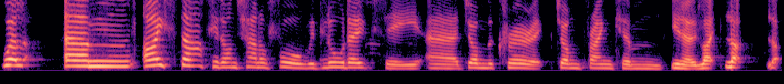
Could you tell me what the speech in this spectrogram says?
Well, um, I started on Channel 4 with Lord Oaksey, uh, John McCririck, John Francome, you know, like, like, like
